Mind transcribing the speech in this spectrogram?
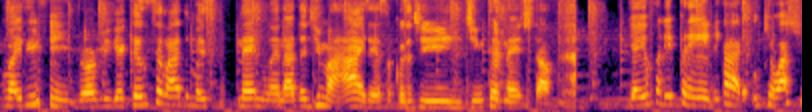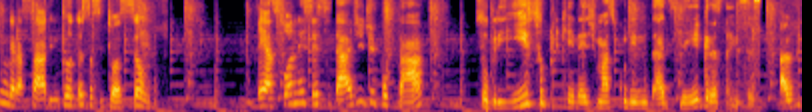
Mas enfim, meu amigo é cancelado, mas né, não é nada demais, é essa coisa de, de internet e tal. E aí eu falei pra ele, cara, o que eu acho engraçado em toda essa situação é a sua necessidade de postar sobre isso, porque ele é de masculinidades negras, né? Você sabe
